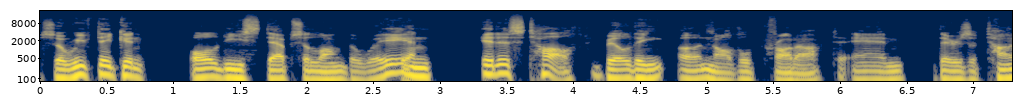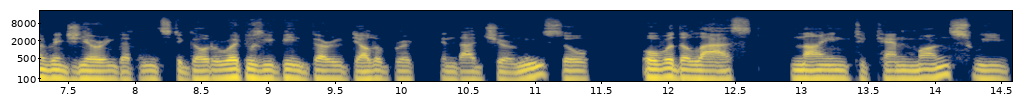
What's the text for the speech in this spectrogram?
So we've taken all these steps along the way and it is tough building a novel product and there's a ton of engineering that needs to go to it. We've been very deliberate in that journey. So over the last nine to 10 months, we've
